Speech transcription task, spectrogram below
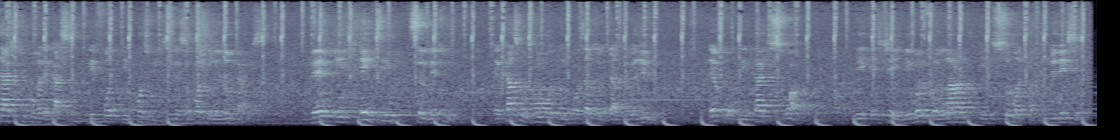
Dutch took over the castle. They fought the Portuguese with the support of the locals. Then in 1872, the castle was no more important to the Dutch. They. Therefore, the Dutch swapped. They exchange, They went for land in Sumatra Indonesia.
